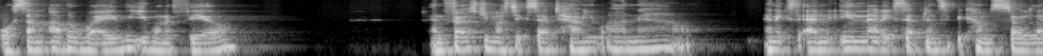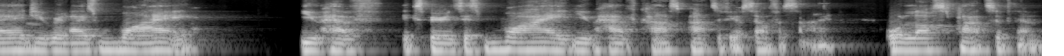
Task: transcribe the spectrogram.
or some other way that you want to feel. And first, you must accept how you are now. And, ex- and in that acceptance, it becomes so layered, you realize why you have experienced this, why you have cast parts of yourself aside or lost parts of them.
